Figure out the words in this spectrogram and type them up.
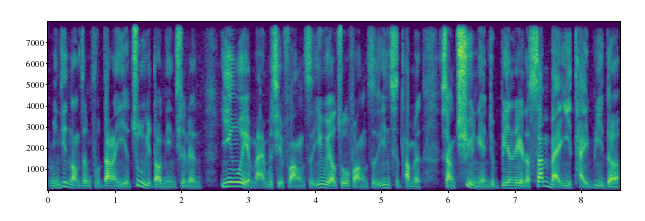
民进党政府当然也注意到年轻人因为买不起房子，因为要租房子，因此他们像去年就编列了三百亿台币的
